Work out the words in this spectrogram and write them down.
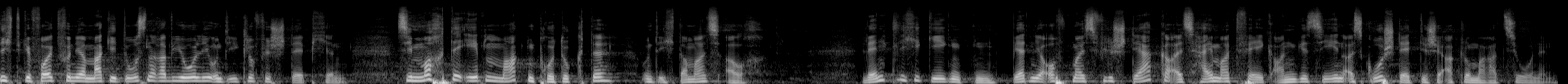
dicht gefolgt von ihrem Maggi-Dosen-Ravioli und Iglo-Fischstäbchen. Sie mochte eben Markenprodukte und ich damals auch. Ländliche Gegenden werden ja oftmals viel stärker als heimatfähig angesehen als großstädtische Agglomerationen.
